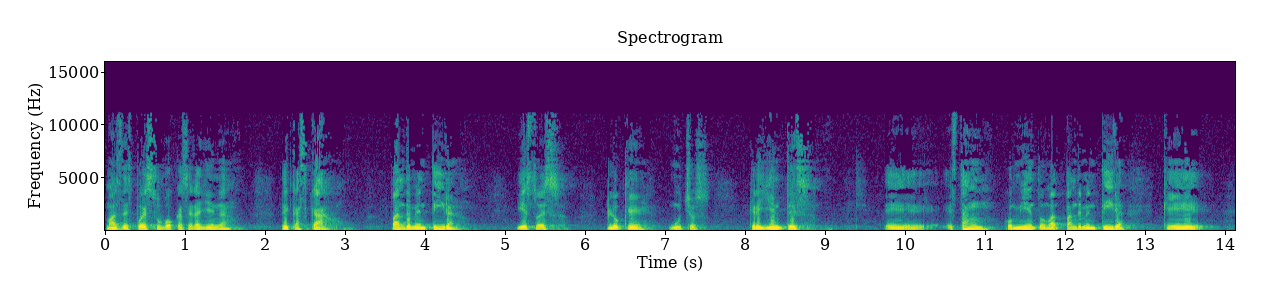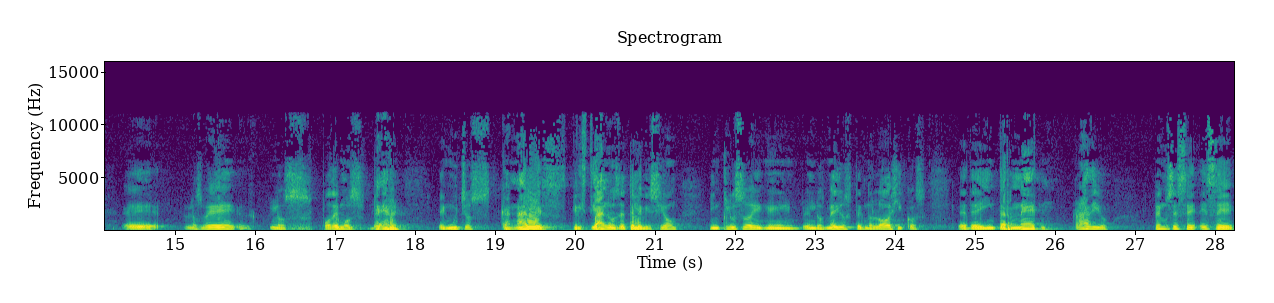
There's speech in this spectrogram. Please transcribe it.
mas después su boca será llena de cascajo. Pan de mentira. Y esto es lo que muchos creyentes eh, están comiendo, pan de mentira, que eh, los ve, los podemos ver en muchos canales cristianos de televisión, incluso en, los medios tecnológicos, eh, de internet, radio. Vemos ese, ese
